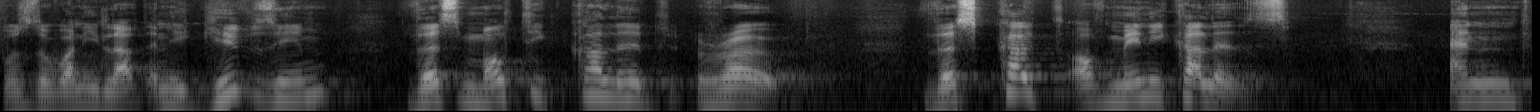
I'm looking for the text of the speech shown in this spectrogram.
was the one he loved, and he gives him this multicolored robe, this coat of many colors. And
